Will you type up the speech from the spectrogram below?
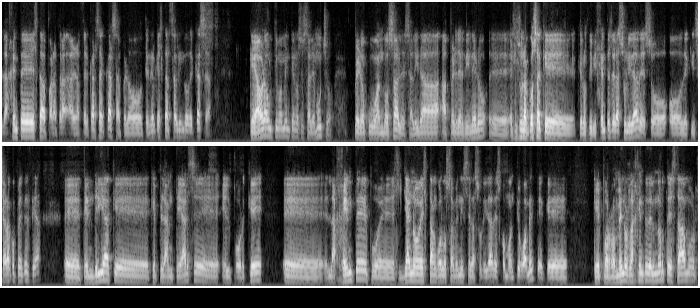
la gente está para al acercarse a casa, pero tener que estar saliendo de casa, que ahora últimamente no se sale mucho pero cuando sale, salir a, perder dinero, eh, eso es una cosa que, los dirigentes de las unidades o, de quien sea la competencia eh, tendría que, plantearse el por qué eh, la gente pues ya no es tan golosa venirse a las unidades como antiguamente, que, que por lo menos la gente del norte estábamos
